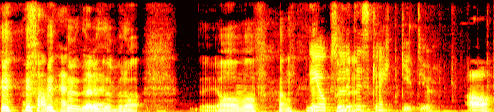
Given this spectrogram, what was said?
Vad fan hette det är det? bra. Ja, vad fan Det är också hette lite skräckigt ju. Ja,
